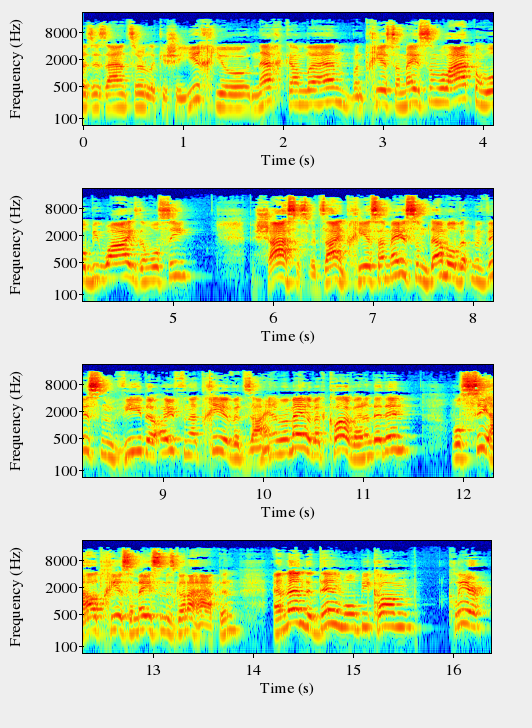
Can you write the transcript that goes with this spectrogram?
is his answer? When tchias ha will happen, we'll be wise and we'll see. Beschas, es wird sein, Tchias HaMesim, um demol wird man wissen, wie der Eufen der Tchia wird sein, und Mele wird klar werden, der Din. We'll see how Tchias HaMesim is going to happen, and then the Din will become clear.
